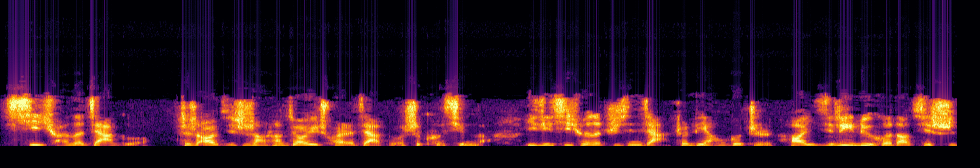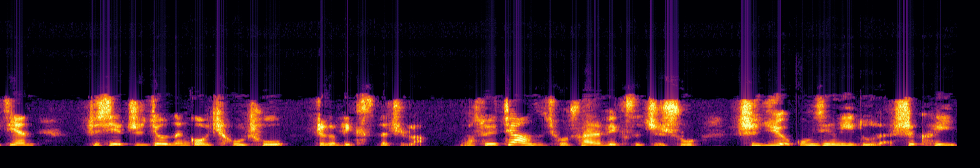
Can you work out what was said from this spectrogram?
期权的价格，这是二级市场上交易出来的价格是可信的，以及期权的执行价这两个值啊，以及利率和到期时间这些值就能够求出这个 VIX 的值了。所以这样子求出来的 VIX 指数是具有公信力度的，是可以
